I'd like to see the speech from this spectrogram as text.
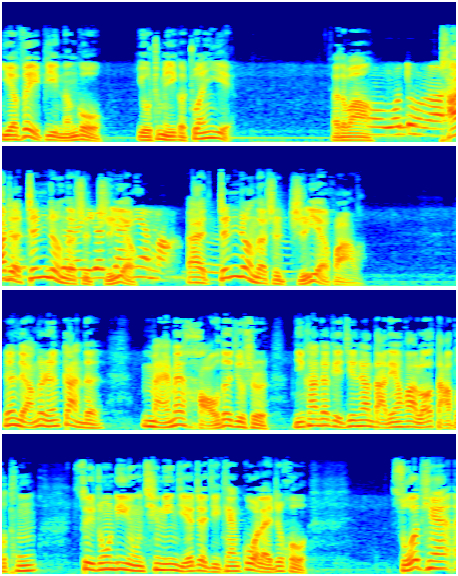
也未必能够有这么一个专业，晓得吧？哦，我懂了。他这真正的是职业化，哎，真正的是职业化了。人两个人干的买卖好的就是，你看他给金山打电话老打不通，最终利用清明节这几天过来之后，昨天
